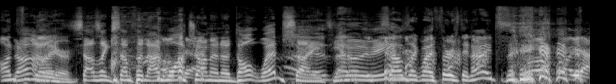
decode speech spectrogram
unfamiliar. No, sounds like something I'd watch on an adult website. You know what I mean? Sounds like my Thursday nights. Oh, oh yeah,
